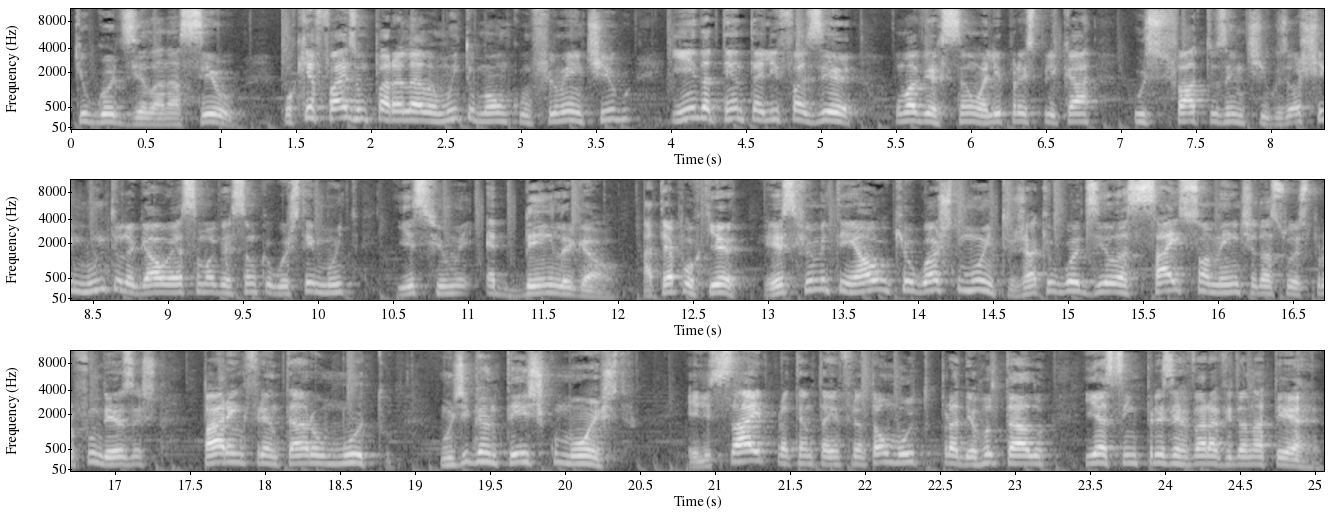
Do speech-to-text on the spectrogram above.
que o Godzilla nasceu, porque faz um paralelo muito bom com o filme antigo e ainda tenta ali fazer uma versão ali para explicar os fatos antigos. Eu achei muito legal, essa é uma versão que eu gostei muito e esse filme é bem legal. Até porque esse filme tem algo que eu gosto muito, já que o Godzilla sai somente das suas profundezas para enfrentar o Muto, um gigantesco monstro. Ele sai para tentar enfrentar o Muto para derrotá-lo e assim preservar a vida na Terra.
